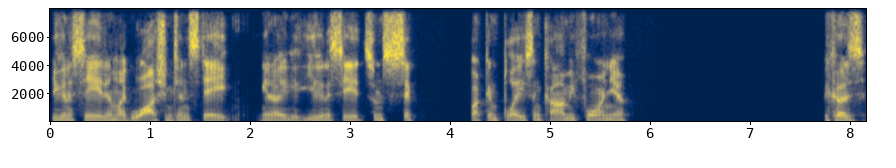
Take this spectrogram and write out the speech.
You're going to see it in like Washington State. You know, you're going to see it some sick fucking place in California. Because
